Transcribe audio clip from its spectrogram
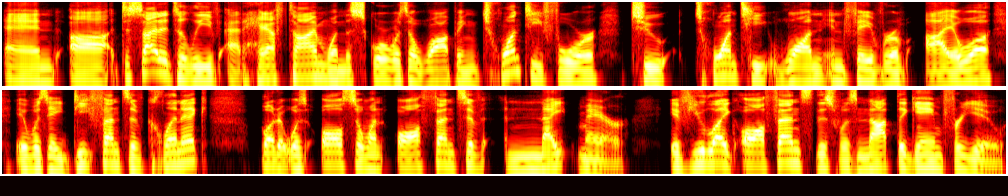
and uh, decided to leave at halftime when the score was a whopping 24 to 21 in favor of Iowa. It was a defensive clinic, but it was also an offensive nightmare. If you like offense, this was not the game for you.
